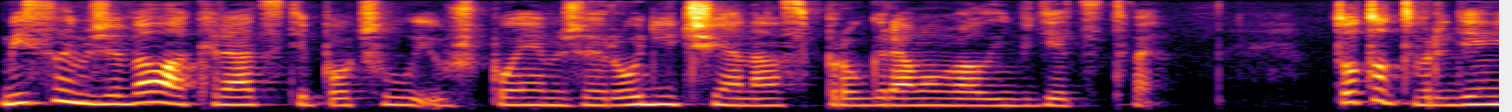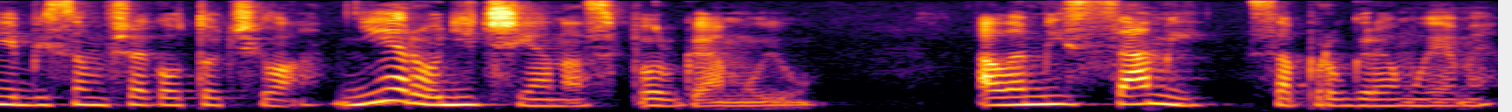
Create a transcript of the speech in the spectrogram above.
Myslím, že veľakrát ste počuli už pojem, že rodičia nás programovali v detstve. Toto tvrdenie by som však otočila. Nie rodičia nás programujú, ale my sami sa programujeme.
